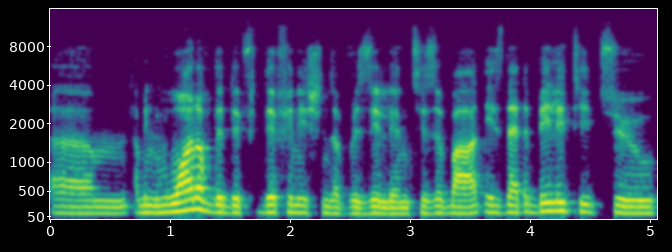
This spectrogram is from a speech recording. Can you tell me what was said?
um, I mean, one of the def- definitions of resilience is about is that ability to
